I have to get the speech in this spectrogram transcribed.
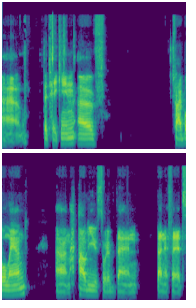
um, the taking of tribal land, um, how do you sort of then benefit,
